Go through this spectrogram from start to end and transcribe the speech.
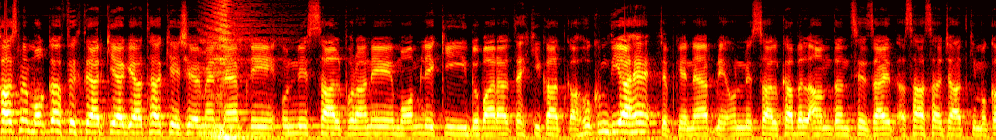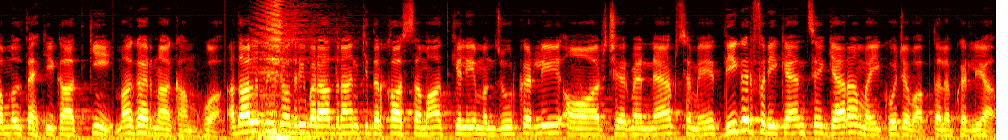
दरखास्त में मौका इख्तियार किया गया था कि चेयरमैन नैब ने 19 साल पुराने मामले की दोबारा तहकीकात का हुक्म दिया है, जबकि नैब ने 19 साल कबल आमदन से जायद असासा जात की मुकम्मल तहकीकात की मगर नाकाम हुआ। अदालत ने चौधरी बरदरान की दरख्वास्त समात के लिए मंजूर कर ली और चेयरमैन नैब समेत दीगर फरीकैन से ग्यारह मई को जवाब तलब कर लिया।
